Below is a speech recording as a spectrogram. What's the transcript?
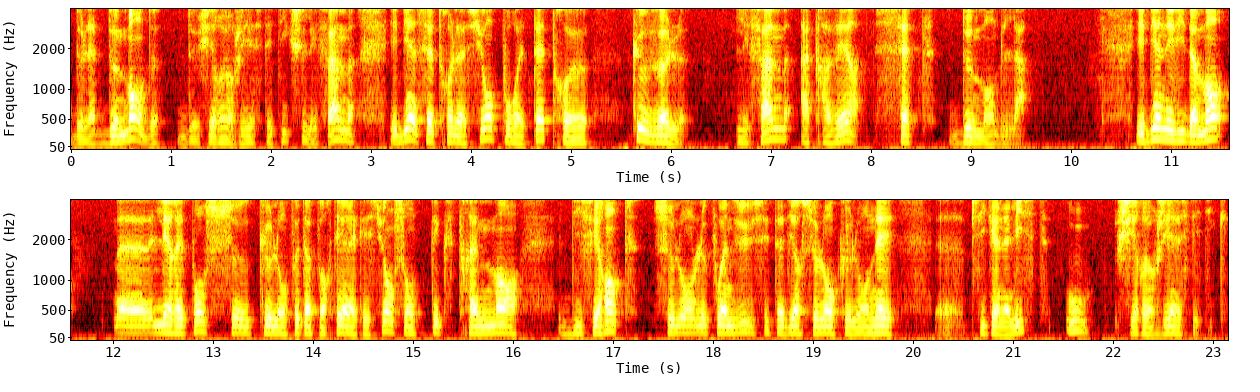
de la demande de chirurgie esthétique chez les femmes, eh bien cette relation pourrait être euh, que veulent les femmes à travers cette demande-là. Et bien évidemment, euh, les réponses que l'on peut apporter à la question sont extrêmement différentes selon le point de vue, c'est-à-dire selon que l'on est euh, psychanalyste ou chirurgien esthétique.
